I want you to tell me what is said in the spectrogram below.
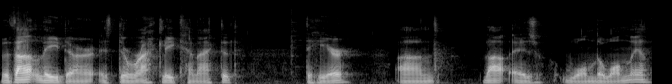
that that lead there is directly connected to here and that is one to one then.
